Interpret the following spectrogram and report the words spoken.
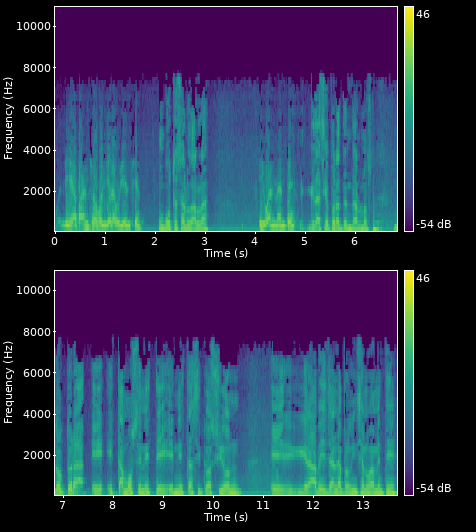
Buen día, Pancho. Buen día a la audiencia. Un gusto saludarla. Igualmente. Gracias por atendernos. Doctora, eh, estamos en este en esta situación eh, grave ya en la provincia nuevamente.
